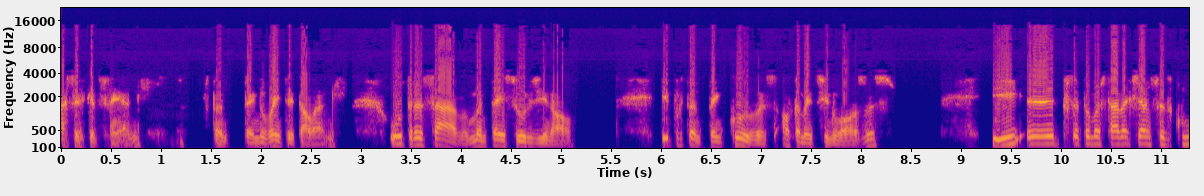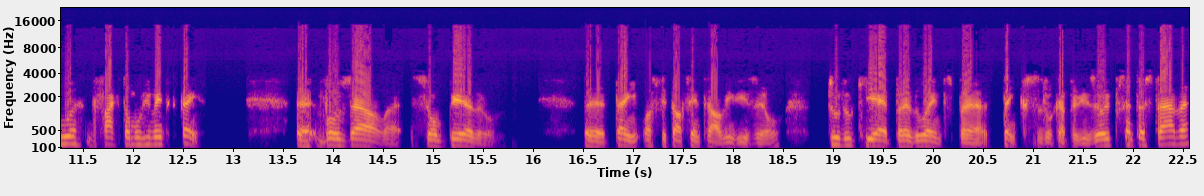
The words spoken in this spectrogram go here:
há cerca de 100 anos, portanto tem 90 e tal anos. O traçado mantém-se original e, portanto, tem curvas altamente sinuosas, e, eh, portanto, é uma estrada que já se adequa, de facto, ao movimento que tem. Uh, Vouzela, São Pedro, uh, tem Hospital Central em Viseu, tudo o que é para doentes para, tem que se deslocar para Viseu e, portanto, a estrada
